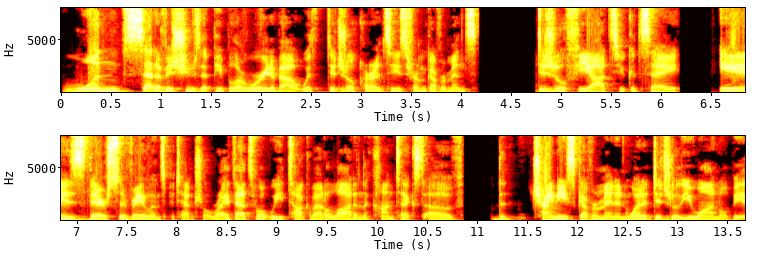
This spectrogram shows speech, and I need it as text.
One set of issues that people are worried about with digital currencies from governments, digital fiats, you could say, is their surveillance potential, right? That's what we talk about a lot in the context of the Chinese government and what a digital yuan will be.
